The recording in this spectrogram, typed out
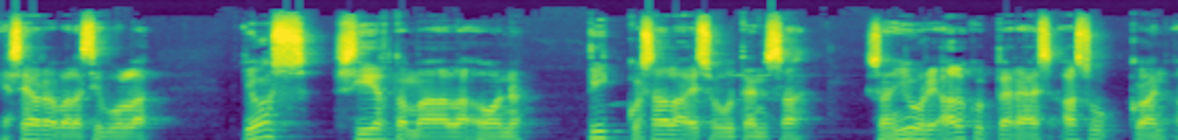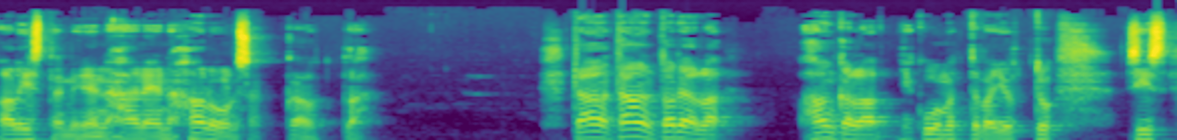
Ja seuraavalla sivulla, jos siirtomaalla on pikkosalaisuutensa, se on juuri alkuperäisasukkaan alistaminen hänen halunsa kautta. Tämä on, tämä on todella hankala ja kuumottava juttu. Siis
